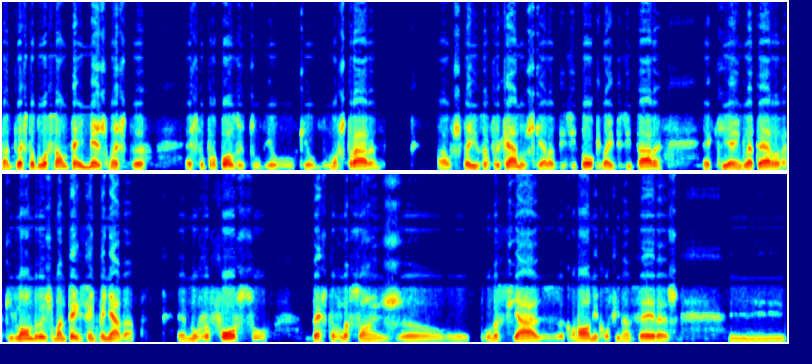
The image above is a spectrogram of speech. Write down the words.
Portanto, esta doação tem mesmo este, este propósito de eu, que eu demonstrar aos países africanos que ela visitou, que vai visitar, é que a Inglaterra, que Londres, mantém-se empenhada eh, no reforço destas relações eh, comerciais, económico-financeiras e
